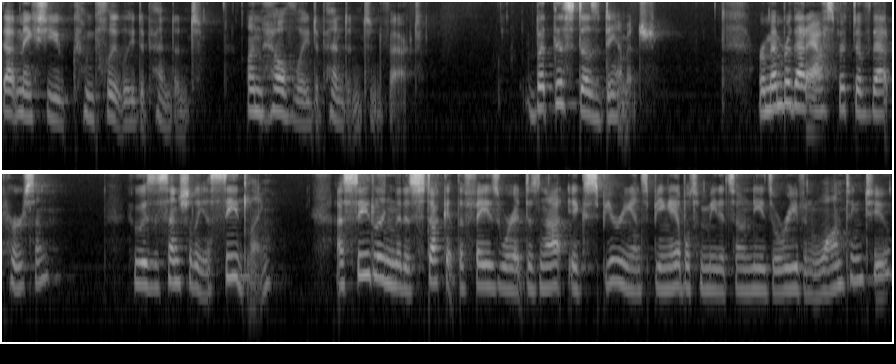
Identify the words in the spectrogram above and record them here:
that makes you completely dependent. Unhealthily dependent, in fact. But this does damage. Remember that aspect of that person who is essentially a seedling, a seedling that is stuck at the phase where it does not experience being able to meet its own needs or even wanting to?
